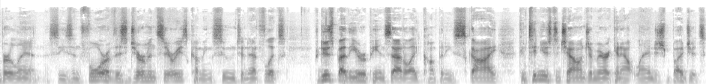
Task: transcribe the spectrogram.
Berlin, season four of this German series, coming soon to Netflix, produced by the European satellite company Sky, continues to challenge American outlandish budgets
